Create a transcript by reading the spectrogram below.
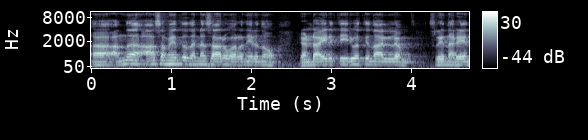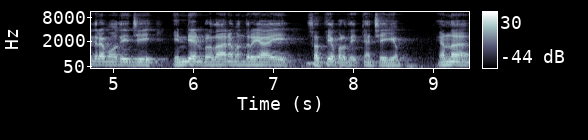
അന്ന് ആ സമയത്ത് തന്നെ സാറ് പറഞ്ഞിരുന്നു രണ്ടായിരത്തി ഇരുപത്തിനാലിലും ശ്രീ നരേന്ദ്രമോദിജി ഇന്ത്യൻ പ്രധാനമന്ത്രിയായി സത്യപ്രതിജ്ഞ ചെയ്യും എന്ന്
